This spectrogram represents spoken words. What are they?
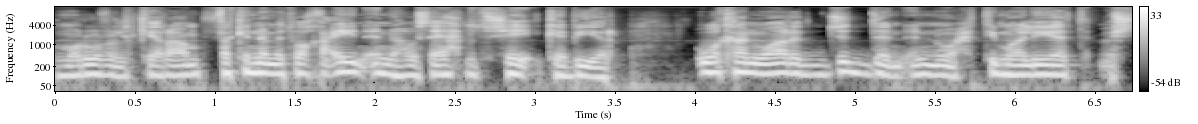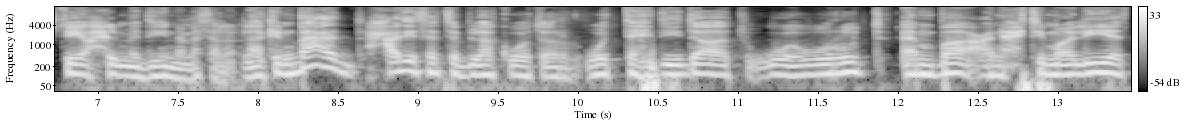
مرور الكرام فكنا متوقعين أنه سيحدث شيء كبير. وكان وارد جدا إنه احتمالية اجتياح المدينة مثلا، لكن بعد حادثة بلاك ووتر والتهديدات وورود أنباء عن احتمالية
